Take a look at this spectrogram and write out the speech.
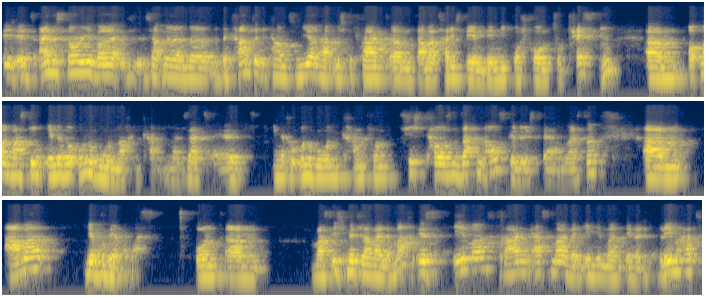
jetzt eine Story war, ich eine, eine, Bekannte, die kam zu mir und hat mich gefragt, ähm, damals hatte ich den, den Mikrostrom zum Testen, ähm, ob man was gegen innere Unruhen machen kann. Und man sagt, ey, innere Unruhen kann von zigtausend Sachen ausgelöst werden, weißt du? Ähm, aber wir probieren mal was. Und ähm, was ich mittlerweile mache, ist immer fragen erstmal, wenn irgendjemand ein Problem hat,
